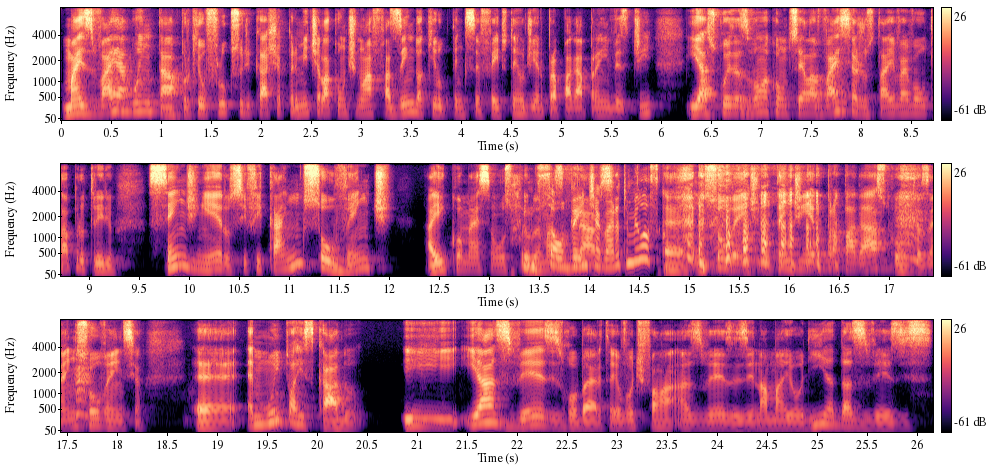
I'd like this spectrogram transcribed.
mas vai aguentar, porque o fluxo de caixa permite ela continuar fazendo aquilo que tem que ser feito, tem o dinheiro para pagar, para investir, e as coisas vão acontecer, ela vai se ajustar e vai voltar para o trilho. Sem dinheiro, se ficar insolvente, aí começam os problemas Insolvente, graves. agora tu me lascou. É, insolvente, não tem dinheiro para pagar as contas, é insolvência. É, é muito arriscado. E, e às vezes, Roberta, eu vou te falar, às vezes, e na maioria das vezes,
